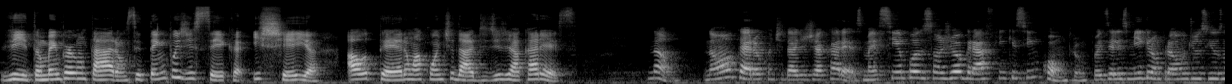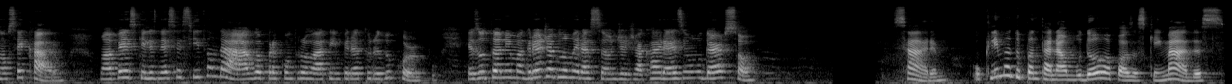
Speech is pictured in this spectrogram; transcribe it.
Vi, também perguntaram se tempos de seca e cheia alteram a quantidade de jacarés. Não, não altera a quantidade de jacarés, mas sim a posição geográfica em que se encontram, pois eles migram para onde os rios não secaram, uma vez que eles necessitam da água para controlar a temperatura do corpo, resultando em uma grande aglomeração de jacarés em um lugar só. Sara, o clima do Pantanal mudou após as queimadas?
